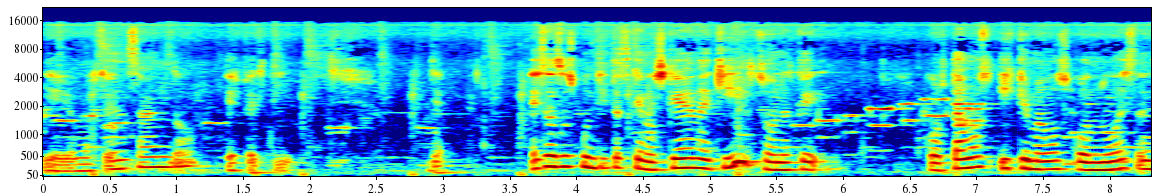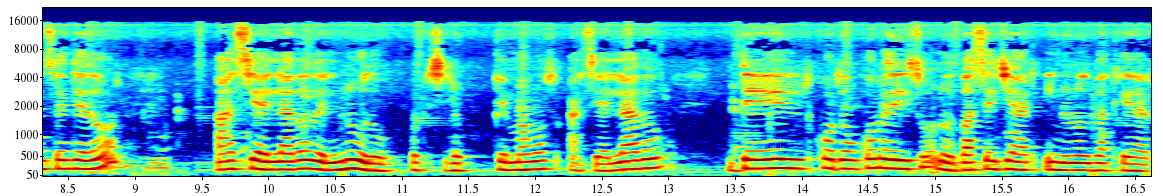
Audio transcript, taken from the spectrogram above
y ahí vamos tensando, efectivo. Esas dos puntitas que nos quedan aquí son las que cortamos y quemamos con nuestro encendedor hacia el lado del nudo, porque si lo quemamos hacia el lado del cordón corredizo nos va a sellar y no nos va a quedar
